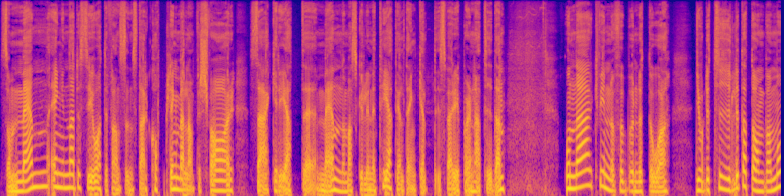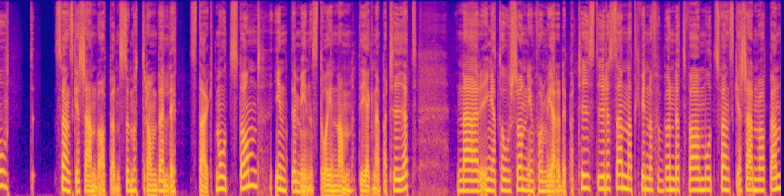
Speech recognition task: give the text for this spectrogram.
som män ägnade sig åt. Det fanns en stark koppling mellan försvar, säkerhet, eh, män och maskulinitet helt enkelt i Sverige på den här tiden. Och när kvinnoförbundet då gjorde tydligt att de var mot svenska kärnvapen så mötte de väldigt starkt motstånd, inte minst då inom det egna partiet. När Inga Thorsson informerade partistyrelsen att kvinnoförbundet var mot svenska kärnvapen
